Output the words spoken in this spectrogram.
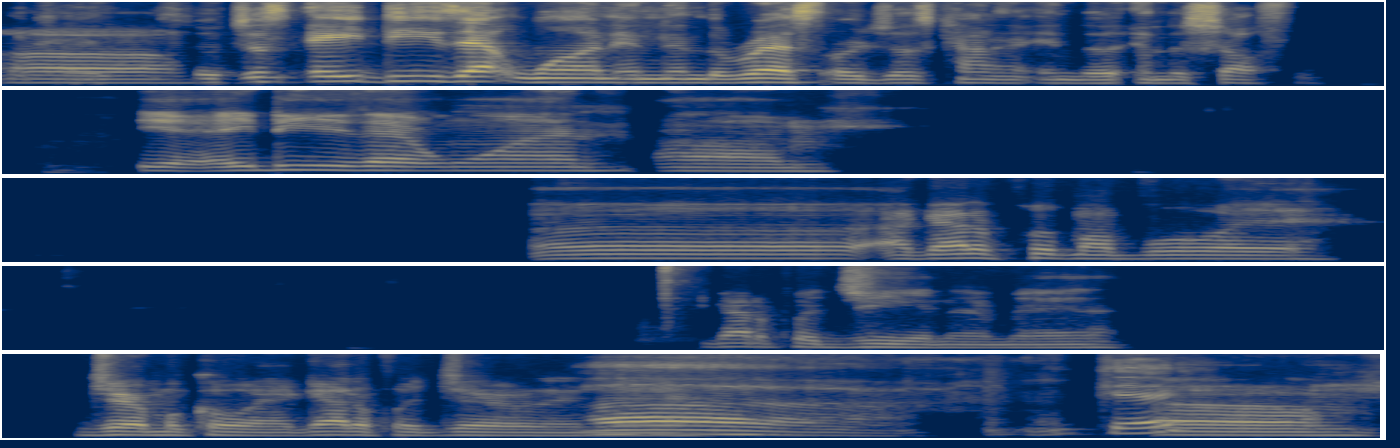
Okay. Uh, so just ads at one, and then the rest are just kind of in the in the shuffle yeah, AD is at one. Um, uh, I gotta put my boy. Got to put G in there, man. Gerald McCoy. I got to put Gerald in there. Uh, okay. Um,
